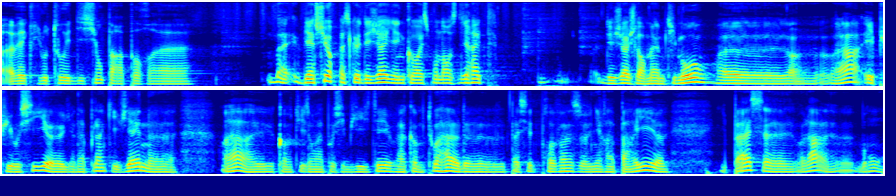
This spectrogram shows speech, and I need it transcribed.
avec l'auto-édition par rapport à... Bah, bien sûr, parce que déjà, il y a une correspondance directe. Déjà, je leur mets un petit mot, euh, voilà. Et puis aussi, il y en a plein qui viennent, voilà, quand ils ont la possibilité, comme toi, de passer de province, venir à Paris, ils passent, voilà. bon,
